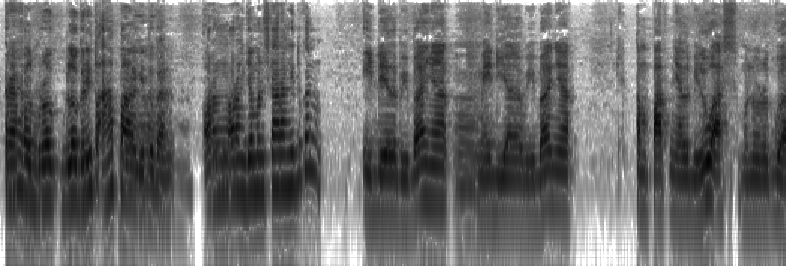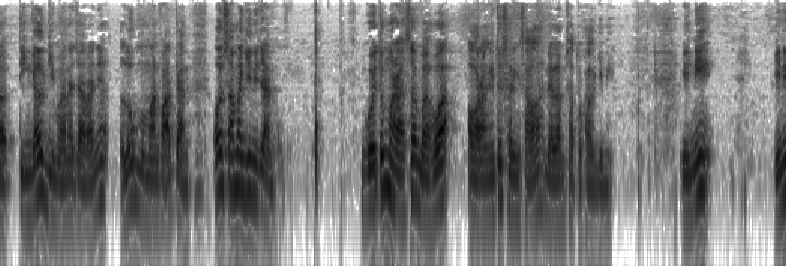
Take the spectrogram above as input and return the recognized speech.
Travel bro- blogger itu apa Iya. gitu kan? Orang-orang zaman sekarang itu kan ide lebih banyak Hmm. media lebih banyak tempatnya lebih luas menurut gua. Tinggal gimana caranya lu memanfaatkan. Oh sama gini Chan. Gue itu merasa bahwa orang itu sering salah dalam satu hal gini. Ini ini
